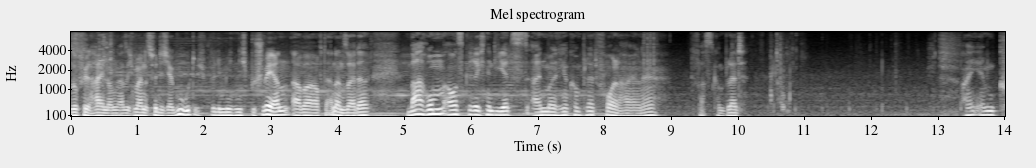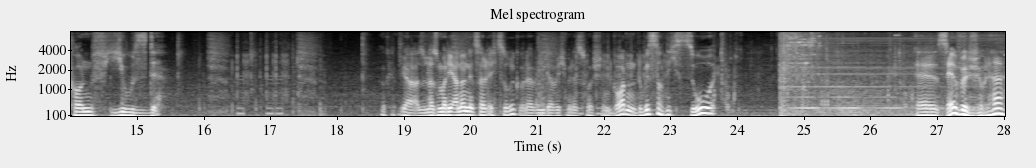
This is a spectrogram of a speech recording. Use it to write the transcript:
So viel Heilung? Also ich meine, das finde ich ja gut. Ich will mich nicht beschweren. Aber auf der anderen Seite, warum ausgerechnet jetzt einmal hier komplett voll heilen, ne? Fast komplett. I am confused. Okay, ja, also lassen wir die anderen jetzt halt echt zurück, oder wie darf ich mir das vorstellen? Gordon, du bist doch nicht so... Äh, selfish, oder?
